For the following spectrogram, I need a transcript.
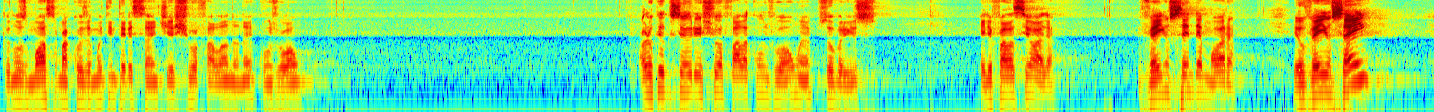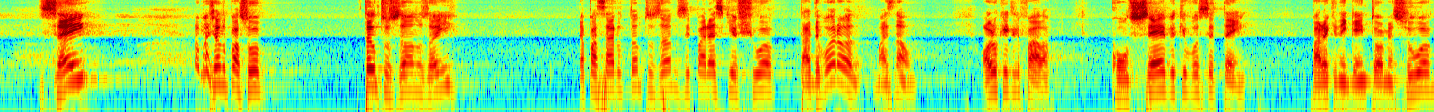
que nos mostra uma coisa muito interessante, Yeshua falando, né, com João. Olha o que o Senhor Yeshua fala com João né, sobre isso. Ele fala assim: Olha, venho sem demora. Eu venho sem? Sem? Ah, mas já não passou tantos anos aí? Já passaram tantos anos e parece que Yeshua está demorando, mas não. Olha o que, que ele fala: Conserve o que você tem, para que ninguém tome a sua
